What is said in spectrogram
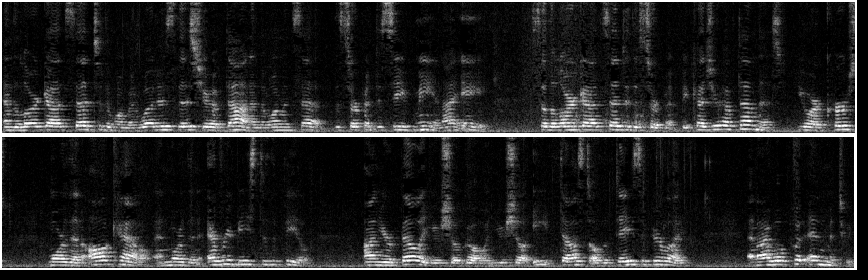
And the Lord God said to the woman, What is this you have done? And the woman said, The serpent deceived me, and I ate. So the Lord God said to the serpent, Because you have done this, you are cursed more than all cattle, and more than every beast of the field. On your belly you shall go, and you shall eat dust all the days of your life. And I will put enmity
